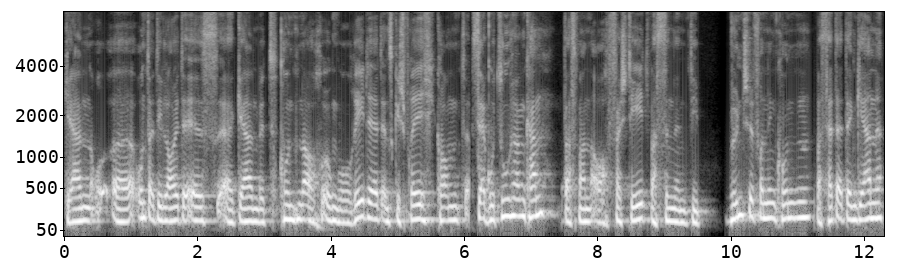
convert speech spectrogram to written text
Gern äh, unter die Leute ist, äh, gern mit Kunden auch irgendwo redet, ins Gespräch kommt, sehr gut zuhören kann, dass man auch versteht, was sind denn die Wünsche von den Kunden. Was hätte er denn gerne?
